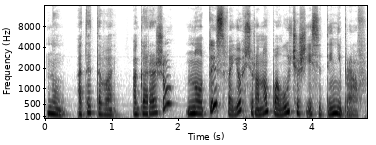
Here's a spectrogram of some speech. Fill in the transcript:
ну, от этого огорожу, но ты свое все равно получишь, если ты не прав.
